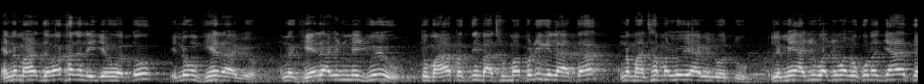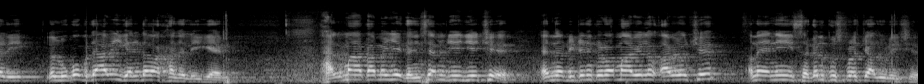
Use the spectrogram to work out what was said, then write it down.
એને મારે દવાખાને લઈ જવો હતો, એટલે હું ઘેર આવ્યો. અને ઘેર આવીને મેં જોયું તો મારા પત્ની બાથરૂમમાં પડી ગયેલા હતા અને માથામાં લોહી આવેલું હતું. એટલે મેં આજુબાજુમાં લોકોને જાણ કરી, એટલે લોકો બધા આવી ગયા દવાખાને લઈ ગયા એમ. હાલમાં આ કામે જે ઘનશ્યામજી જે છે, એને ડિટેન કરવામાં આવેલો આવેલો છે અને એની સઘન પૂછપરછ ચાલુ રહી છે.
